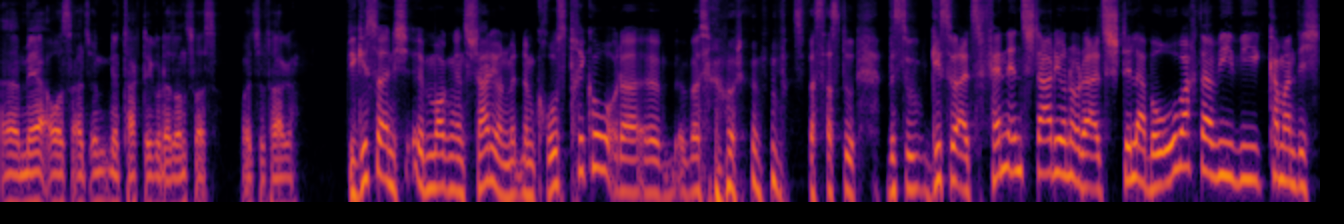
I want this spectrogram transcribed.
äh, mehr aus als irgendeine Taktik oder sonst was heutzutage. Wie gehst du eigentlich äh, morgen ins Stadion mit einem Großtrikot oder äh, was, was, was hast du? Bist du gehst du als Fan ins Stadion oder als stiller Beobachter? Wie wie kann man dich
